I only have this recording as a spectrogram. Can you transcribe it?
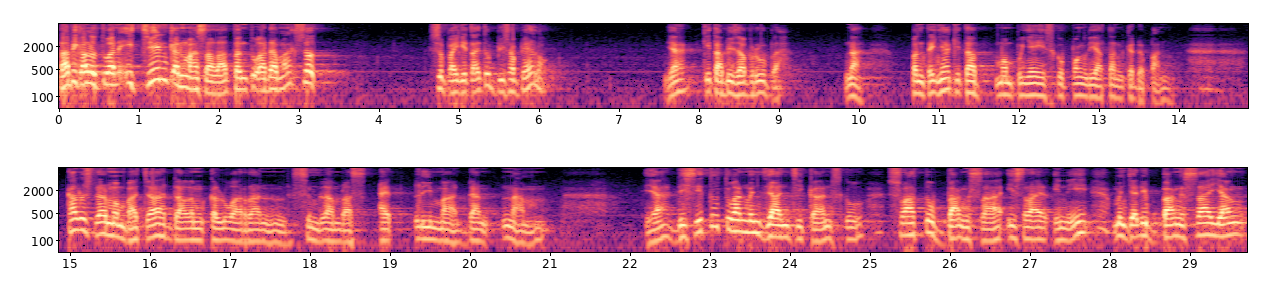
Tapi kalau Tuhan izinkan masalah tentu ada maksud. Supaya kita itu bisa belok. Ya, kita bisa berubah. Nah, pentingnya kita mempunyai skup penglihatan ke depan. Kalau sudah membaca dalam keluaran 19 ayat 5 dan 6, Ya, di situ Tuhan menjanjikan suatu bangsa Israel ini menjadi bangsa yang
